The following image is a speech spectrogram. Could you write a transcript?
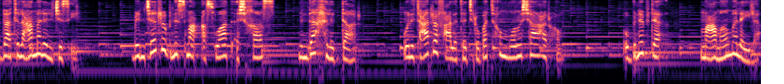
ذات العمل الجزئي. بنجرب نسمع أصوات أشخاص من داخل الدار ونتعرف على تجربتهم ومشاعرهم. وبنبدأ مع ماما ليلى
